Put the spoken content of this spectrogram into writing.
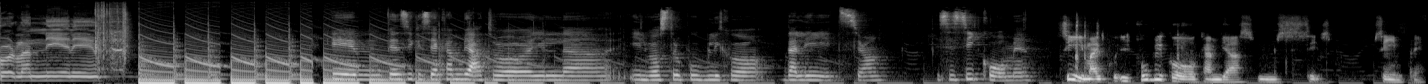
Parco Forlannini. E mm, pensi che sia cambiato il, il vostro pubblico dall'inizio? E se sì, come? Sì, ma il, il pubblico cambia s- se- sempre,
